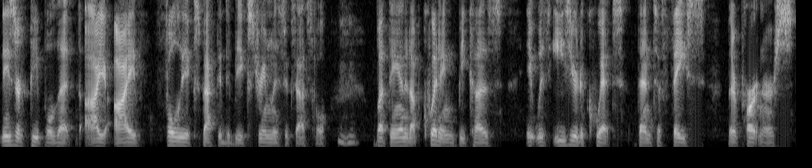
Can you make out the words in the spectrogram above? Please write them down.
These are people that I I fully expected to be extremely successful, mm-hmm. but they ended up quitting because it was easier to quit than to face their partners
